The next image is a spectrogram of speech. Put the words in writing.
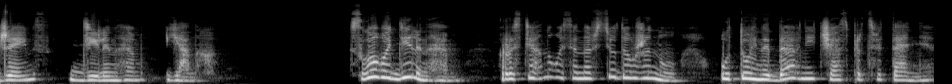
Джеймс Ділінгем Янг. Слово Ділінгем розтягнулося на всю довжину у той недавній час процвітання,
